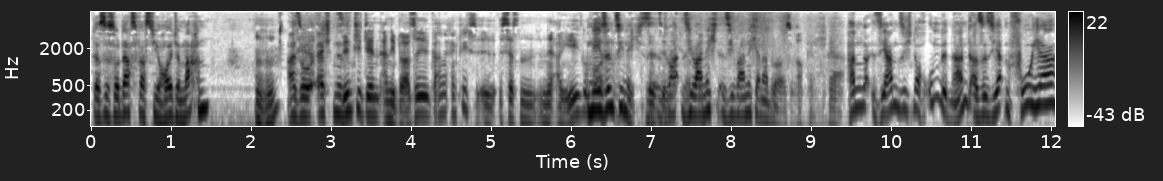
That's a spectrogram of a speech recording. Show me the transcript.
Das ist so das, was die heute machen. Also echt eine Sind die denn an die Börse gegangen eigentlich? Ist das ein- eine AG geworden? Nee, sind sie nicht. Sind sie, sie war, nicht, sie, war nicht sie war nicht an der Börse. Okay, ja. Haben, sie haben sich noch umbenannt. Also sie hatten vorher,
